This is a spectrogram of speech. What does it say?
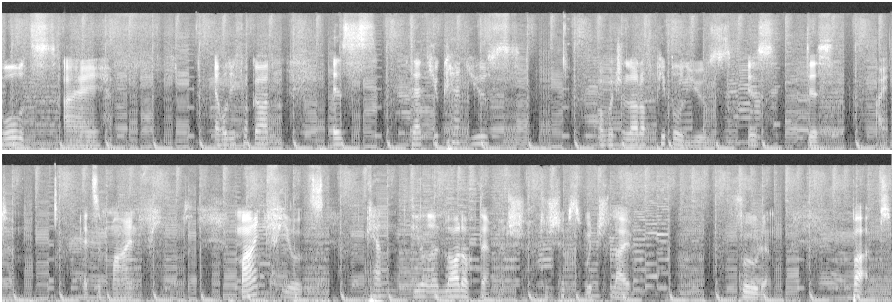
holds I have already forgotten is that you can use, or which a lot of people use, is this item. It's a minefield. Minefields can deal a lot of damage to ships which fly through them. But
